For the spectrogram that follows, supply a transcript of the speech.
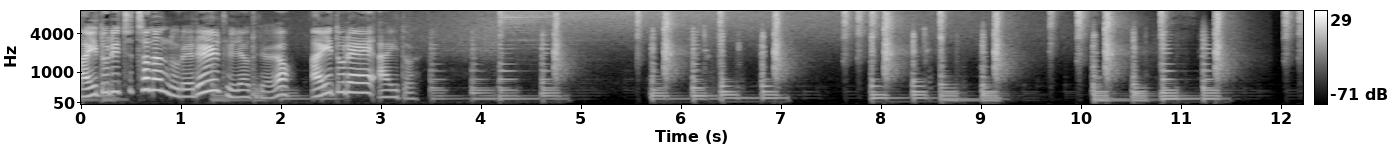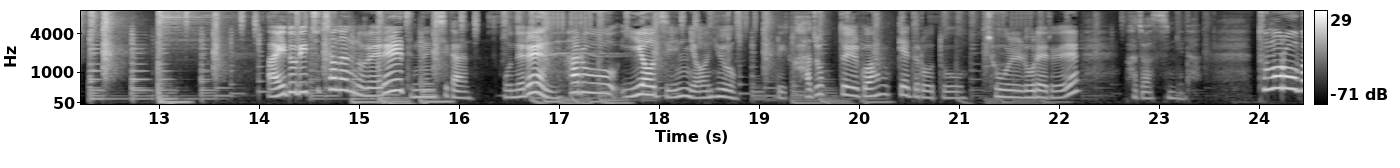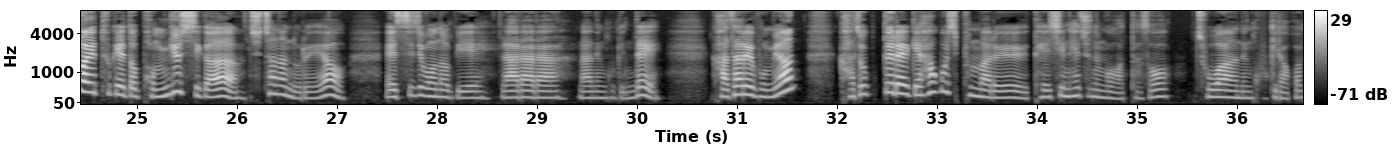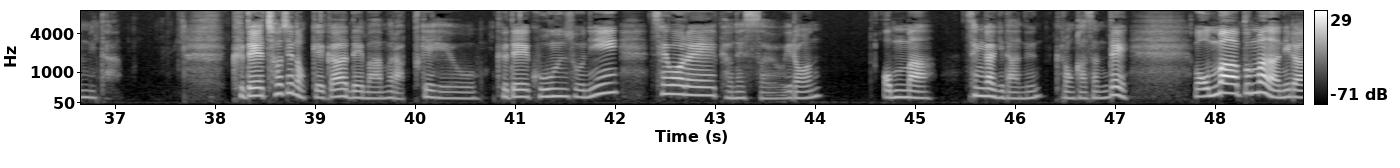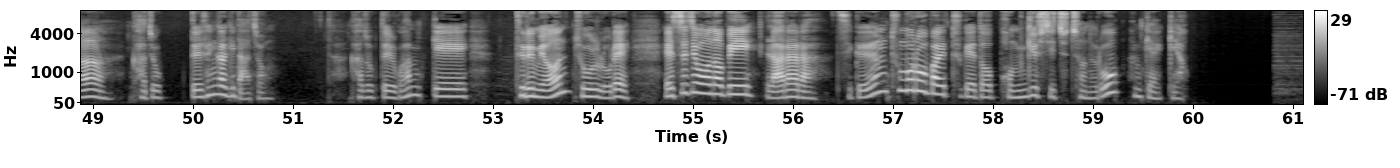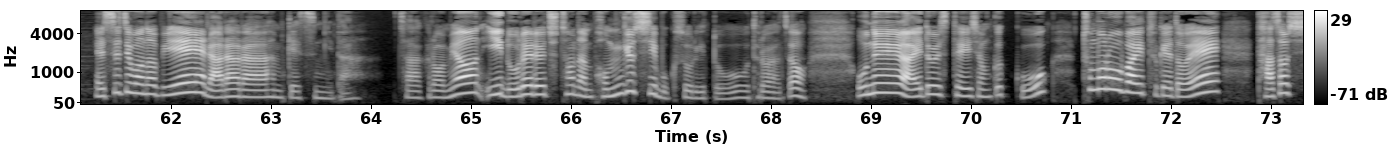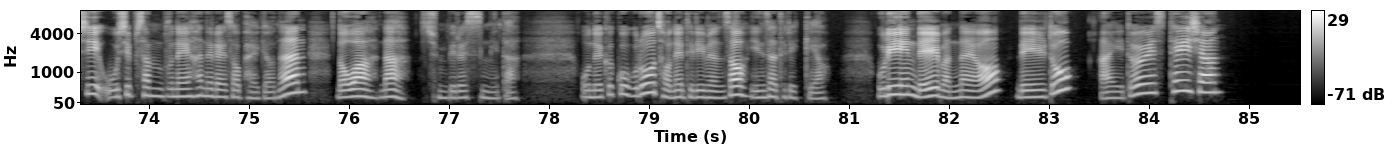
아이돌이 추천한 노래를 들려드려요. 아이돌의 아이돌. 아이돌이 추천한 노래를 듣는 시간. 오늘은 하루 이어진 연휴, 우리 가족들과 함께 들어도 좋을 노래를 가져왔습니다. 투모로우 바이 투게더 범규 씨가 추천한 노래예요. SG 워너비의 라라라라는 곡인데 가사를 보면 가족들에게 하고 싶은 말을 대신 해주는 것 같아서 좋아하는 곡이라고 합니다. 그대의 처진 어깨가 내 마음을 아프게 해요. 그대의 고운 손이 세월에 변했어요. 이런 엄마 생각이 나는 그런 가사인데 뭐 엄마뿐만 아니라 가족들 생각이 나죠. 가족들과 함께 들으면 좋을 노래 SG 워너비 라라라 지금 투모로우바이투게더 범규 씨 추천으로 함께 할게요. SG 워너비의 라라라 함께 했습니다. 자, 그러면 이 노래를 추천한 범규 씨 목소리도 들어야죠. 오늘 아이돌 스테이션 끝곡 투모로우 바이 투게더의 5시 53분의 하늘에서 발견한 너와 나 준비를 했습니다. 오늘 끝곡으로 전해드리면서 인사드릴게요. 우린 내일 만나요. 내일도 아이돌 스테이션.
